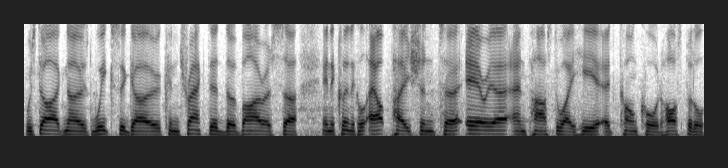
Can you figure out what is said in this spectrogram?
was diagnosed weeks ago, contracted the virus uh, in a clinical outpatient uh, area, and passed away here at Concord Hospital.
